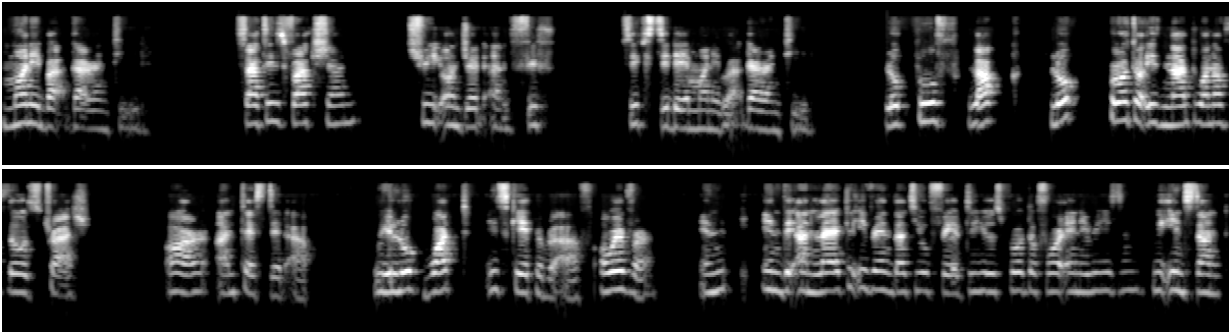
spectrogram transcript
Money back guaranteed. Satisfaction 360 day money back guaranteed. Look proof, lock, look, Proto is not one of those trash or untested app. We look what is capable of. However, in, in the unlikely event that you fail to use Proto for any reason, we instantly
